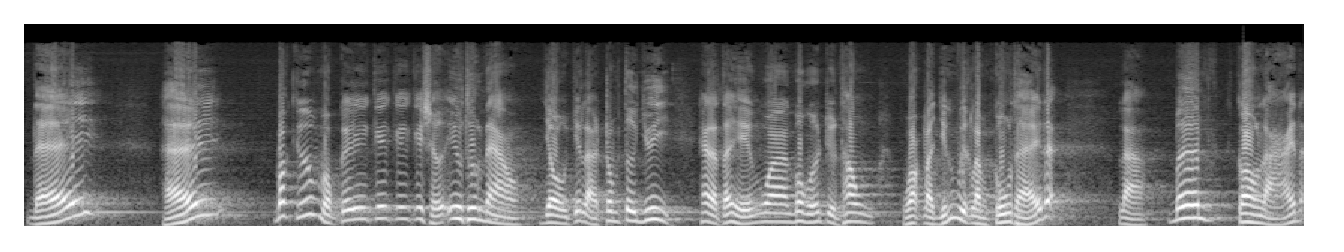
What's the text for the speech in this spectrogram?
để hễ bất cứ một cái cái cái cái sự yêu thương nào, dầu chỉ là trong tư duy hay là thể hiện qua ngôn ngữ truyền thông hoặc là những việc làm cụ thể đó, là bên còn lại đó,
